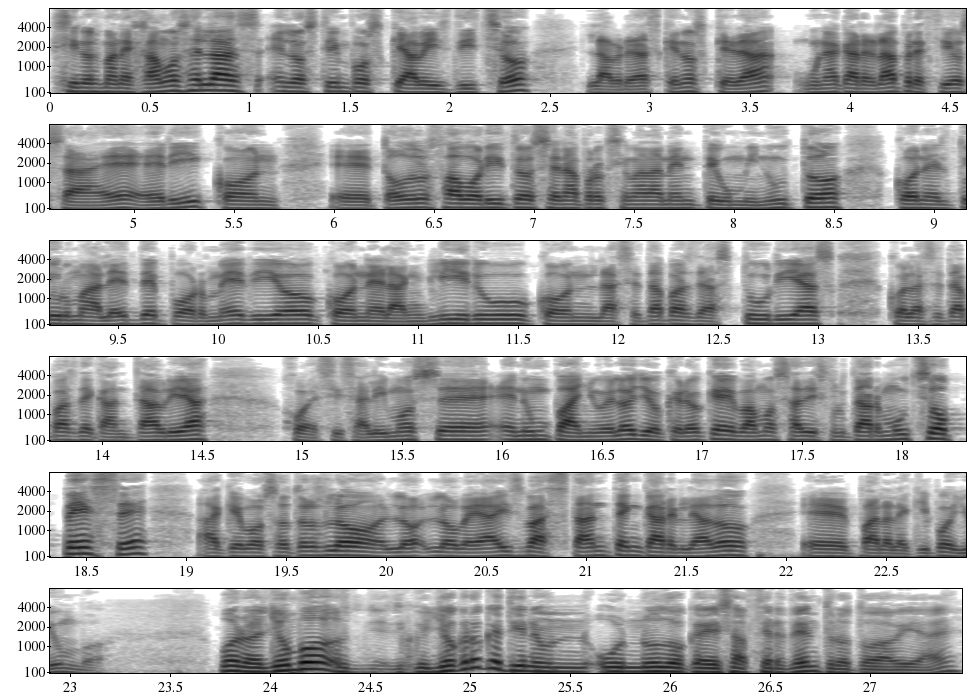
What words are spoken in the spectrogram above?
si nos manejamos en, las, en los tiempos que habéis dicho, la verdad es que nos queda una carrera preciosa, ¿eh, Eri? Con eh, todos los favoritos en aproximadamente un minuto, con el Tourmalet de por medio, con el Angliru, con las etapas de Asturias, con las etapas de Cantabria. Joder, si salimos eh, en un pañuelo, yo creo que vamos a disfrutar mucho, pese a que vosotros lo, lo- veáis bastante encarrilado eh, para el equipo Jumbo. Bueno, el Jumbo, yo creo que tiene un, un nudo que deshacer dentro todavía, ¿eh?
